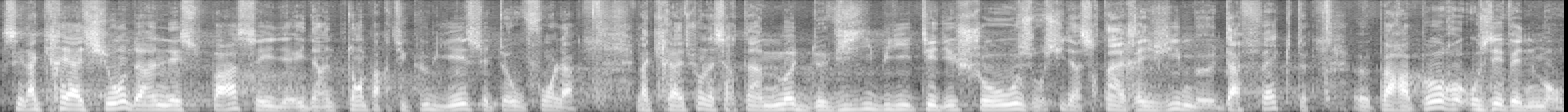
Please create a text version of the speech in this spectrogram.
C'est la création d'un espace et d'un temps particulier. C'est au fond la, la création d'un certain mode de visibilité des choses, aussi d'un certain régime d'affect euh, par rapport aux événements.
